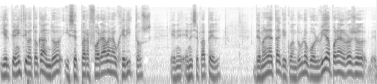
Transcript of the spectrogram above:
y el pianista iba tocando y se perforaban agujeritos en ese papel de manera tal que cuando uno volvía a poner el rollo eh,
